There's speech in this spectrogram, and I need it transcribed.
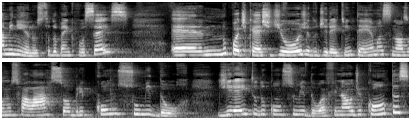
Olá, meninos, tudo bem com vocês? É, no podcast de hoje do Direito em Temas, nós vamos falar sobre consumidor, direito do consumidor. Afinal de contas,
